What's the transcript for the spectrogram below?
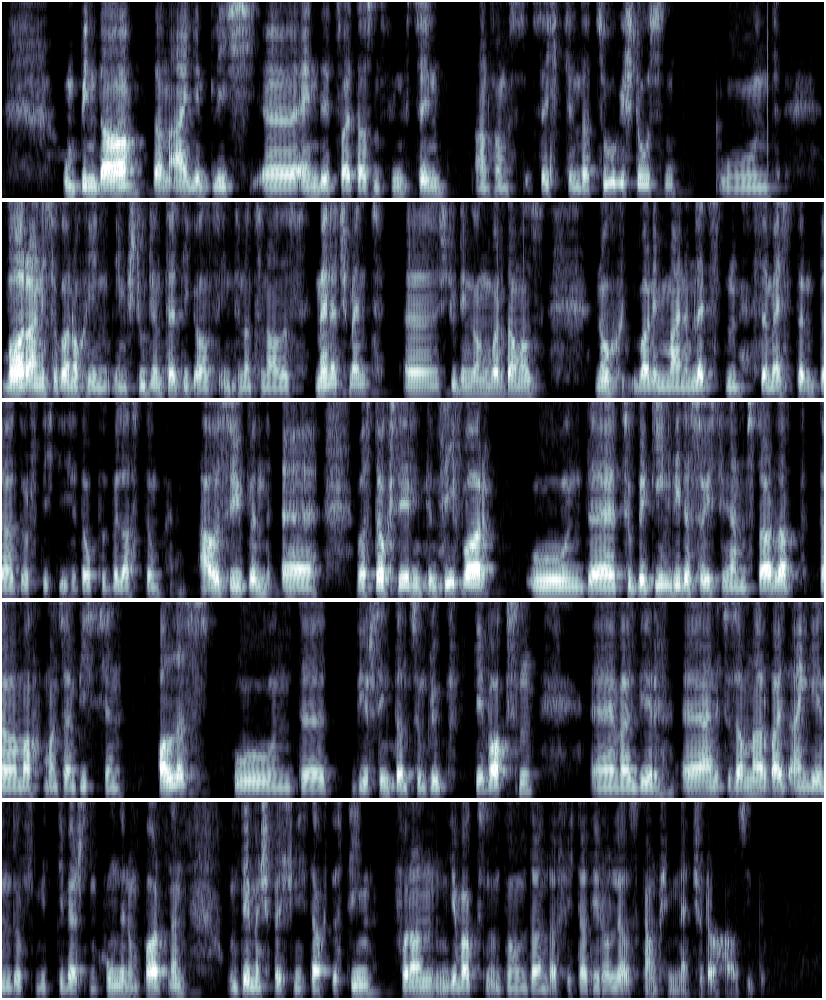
Und bin da dann eigentlich äh, Ende 2015, Anfangs 16 dazugestoßen und war eigentlich sogar noch in, im Studium tätig als internationales Management. Äh, Studiengang war damals noch, war in meinem letzten Semester, da durfte ich diese Doppelbelastung ausüben, äh, was doch sehr intensiv war. Und äh, zu Beginn, wie das so ist in einem Startup, da macht man so ein bisschen alles und äh, wir sind dann zum Glück gewachsen, äh, weil wir äh, eine Zusammenarbeit eingehen durften mit diversen Kunden und Partnern und dementsprechend ist auch das Team vorangewachsen und dann darf ich da die Rolle als Country Manager auch ausüben.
